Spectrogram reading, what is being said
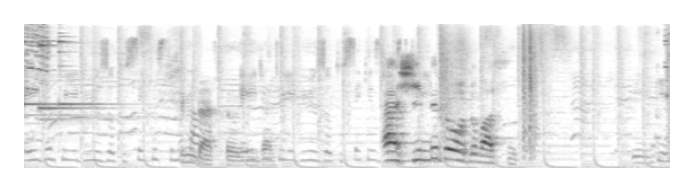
Agent 738 kimi Şimdi kaldı? attı oyundan. Agent 738 Ha şimdi doğdum aslında. İlginç.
